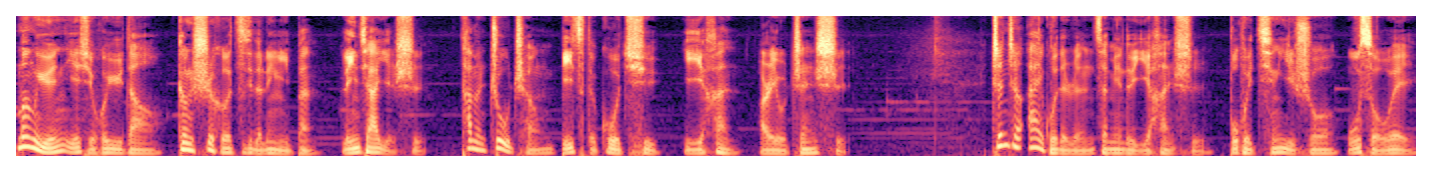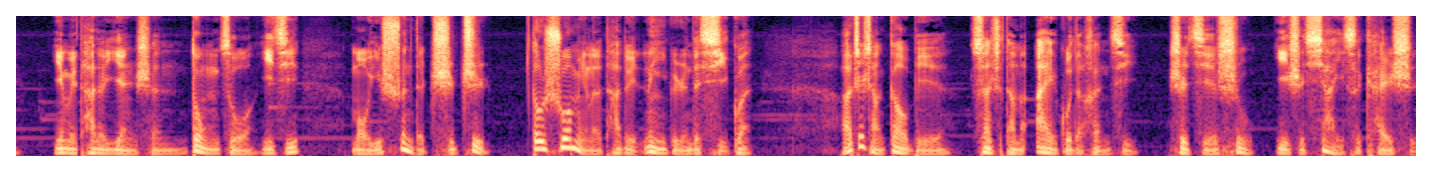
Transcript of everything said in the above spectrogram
孟云也许会遇到更适合自己的另一半，林佳也是，他们铸成彼此的过去，遗憾而又真实。真正爱过的人，在面对遗憾时，不会轻易说无所谓，因为他的眼神、动作以及某一瞬的迟滞。都说明了他对另一个人的习惯，而这场告别算是他们爱过的痕迹，是结束，亦是下一次开始。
